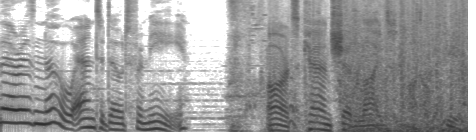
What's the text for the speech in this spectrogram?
There is no antidote for me. Art can shed light on our fears.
